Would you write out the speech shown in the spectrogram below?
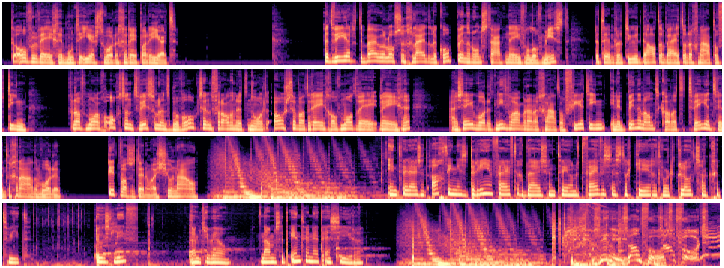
De overwegen moeten eerst worden gerepareerd. Het weer, de buien lossen geleidelijk op en er ontstaat nevel of mist. De temperatuur daalt daarbij tot een graad of 10. Vanaf morgenochtend wisselend bewolkt en vooral in het noordoosten wat regen of motregen. Aan zee wordt het niet warmer dan een graad of 14. In het binnenland kan het 22 graden worden. Dit was het NOS Journaal. In 2018 is 53.265 keer het woord klootzak getweet. Doe eens lief. Dank je wel. Namens het internet en sieren. Zin in Zandvoort? Zandvoort?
